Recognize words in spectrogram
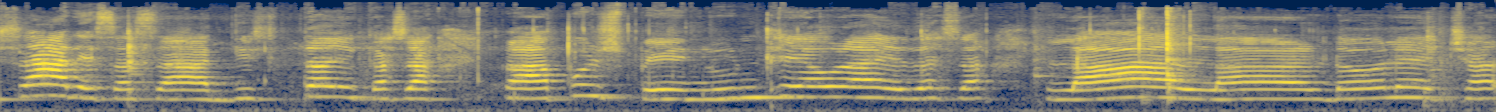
सारे ससा दिसतोय कसा. कापूस पेंडून ठेवलाय जसा. लाल लाल डोळे छान.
